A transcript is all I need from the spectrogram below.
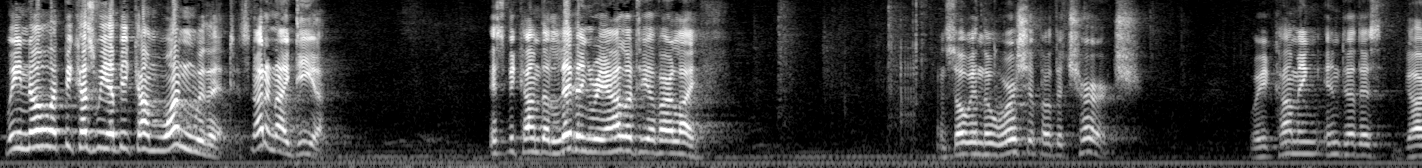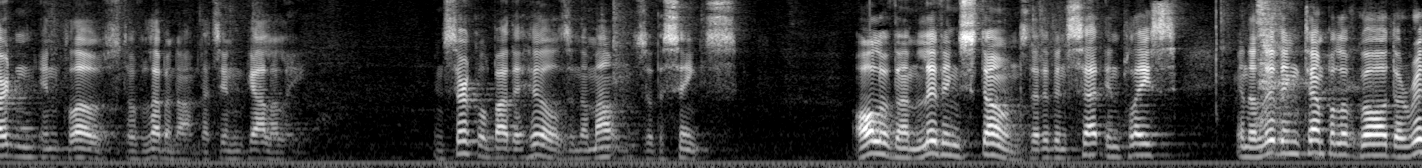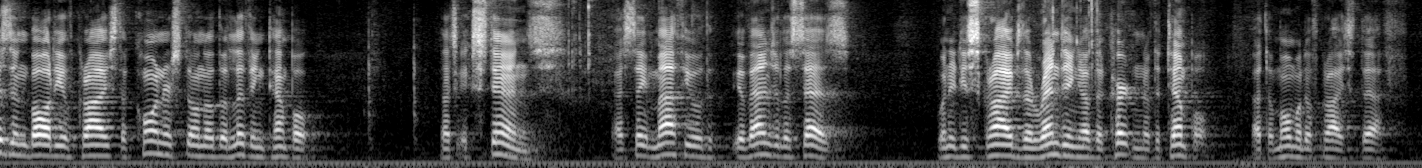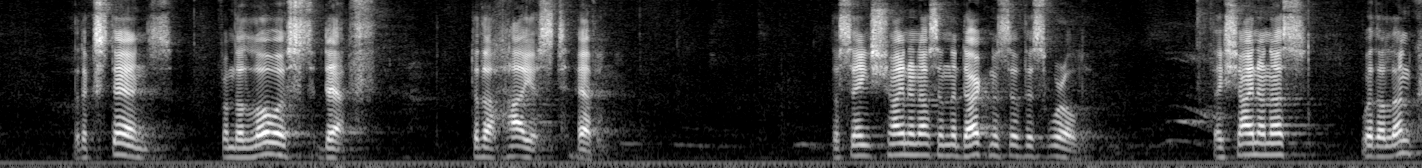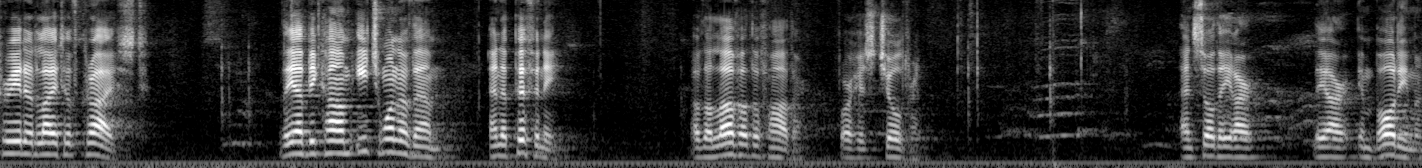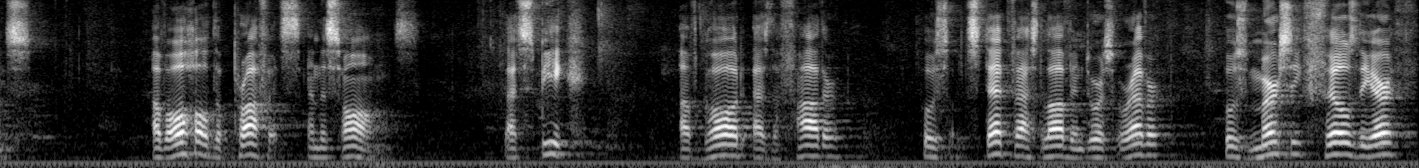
We know it because we have become one with it. It's not an idea, it's become the living reality of our life. And so, in the worship of the church, we're coming into this garden enclosed of Lebanon that's in Galilee, encircled by the hills and the mountains of the saints. All of them living stones that have been set in place in the living temple of God, the risen body of Christ, the cornerstone of the living temple that extends, as St. Matthew the evangelist says, when he describes the rending of the curtain of the temple at the moment of Christ's death, that extends from the lowest depth to the highest heaven. The saints shine on us in the darkness of this world. They shine on us with the uncreated light of Christ. They have become, each one of them, an epiphany of the love of the Father for his children. And so they are, they are embodiments of all the prophets and the Psalms that speak of God as the Father, whose steadfast love endures forever, whose mercy fills the earth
